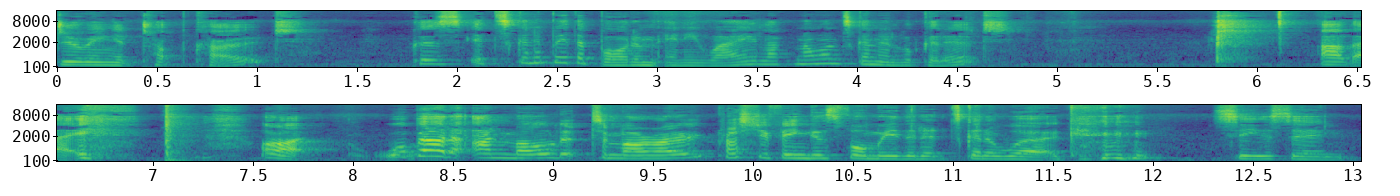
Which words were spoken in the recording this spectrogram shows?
doing a top coat because it's going to be the bottom anyway. Like no one's going to look at it. Are they? All right. We're about to unmold it tomorrow. Cross your fingers for me that it's going to work. See you soon.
